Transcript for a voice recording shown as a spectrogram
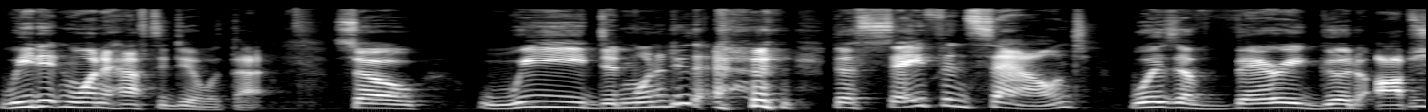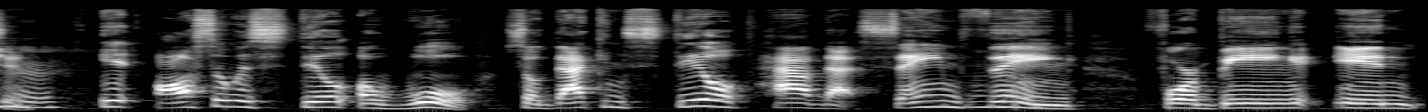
we didn't want to have to deal with that. So we didn't want to do that. the safe and sound was a very good option. Mm-hmm. It also is still a wool, so that can still have that same thing for being in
